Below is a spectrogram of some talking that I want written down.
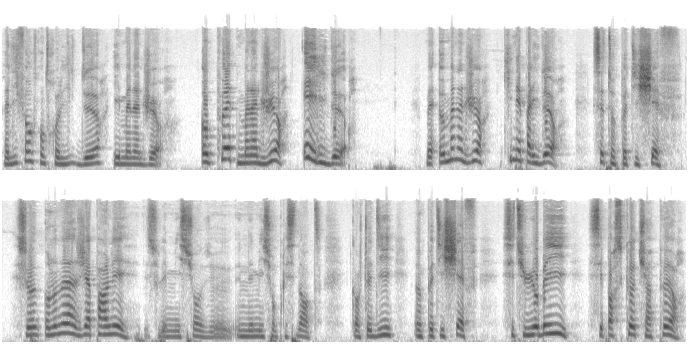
La différence entre leader et manager. On peut être manager et leader. Mais un manager qui n'est pas leader, c'est un petit chef. on en a déjà parlé sur l'émission, une émission précédente. Quand je te dis un petit chef, si tu lui obéis, c'est parce que tu as peur.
